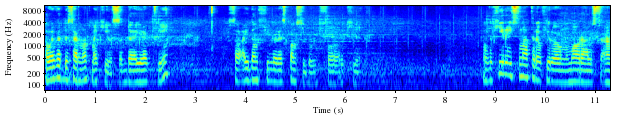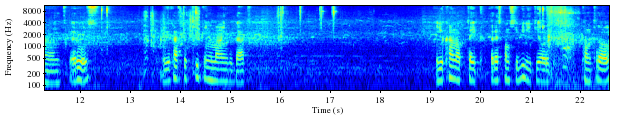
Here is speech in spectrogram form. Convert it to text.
However, these are not my kills directly, so I don't feel responsible for killing. Well, here is matter of your own morals and rules. You have to keep in mind that you cannot take responsibility or control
